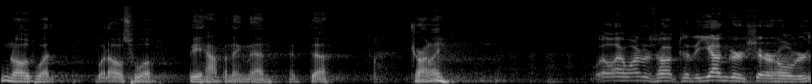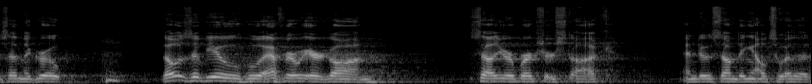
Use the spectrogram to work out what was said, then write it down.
knows what, what else will be happening then? Uh, Charlie? Well, I want to talk to the younger shareholders in the group. Those of you who, after we are gone, sell your Berkshire stock and do something else with it,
